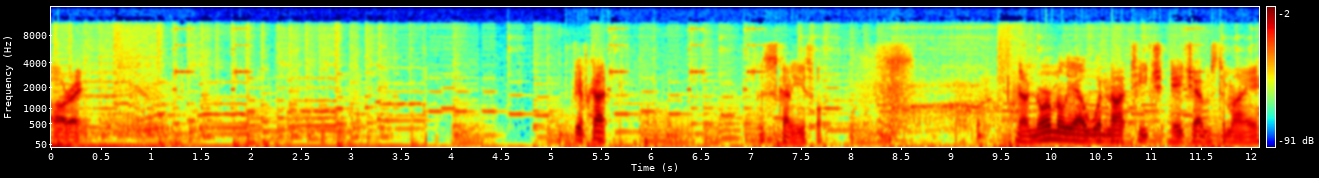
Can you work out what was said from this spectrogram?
Alright. We have cut. This is kind of useful. Now, normally I would not teach HMs to my...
